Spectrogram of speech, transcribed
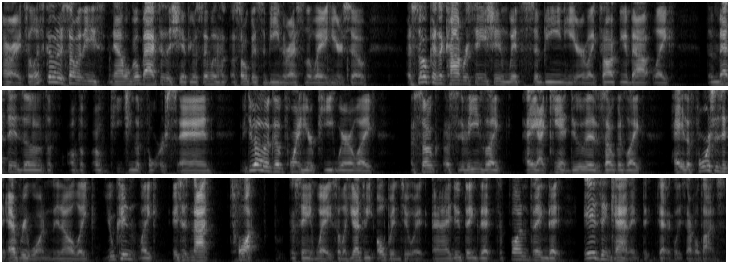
All right, so let's go to some of these. Now we'll go back to the ship. You'll spend with Ahsoka Sabine the rest of the way here. So, Ahsoka's a conversation with Sabine here, like talking about like the methods of the of the of teaching the Force, and we do have a good point here, Pete, where like Ahsoka uh, Sabine's like, "Hey, I can't do this." Ahsoka's like, "Hey, the Force is in everyone. You know, like you can like it's just not taught the same way. So like you have to be open to it, and I do think that it's a fun thing that is in canon technically several times."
